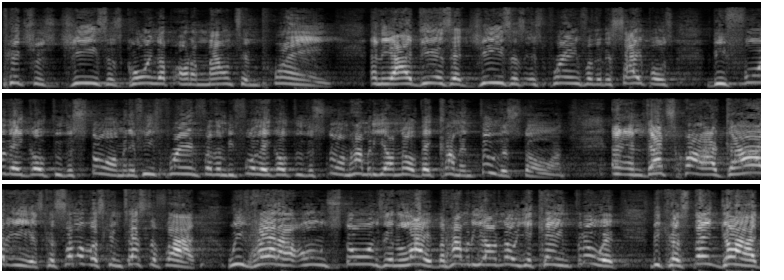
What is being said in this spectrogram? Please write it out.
pictures Jesus going up on a mountain praying. And the idea is that Jesus is praying for the disciples before they go through the storm. And if he's praying for them before they go through the storm, how many of y'all know they coming through the storm? And that's how our God is, because some of us can testify. We've had our own storms in life, but how many of y'all know you came through it? Because thank God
